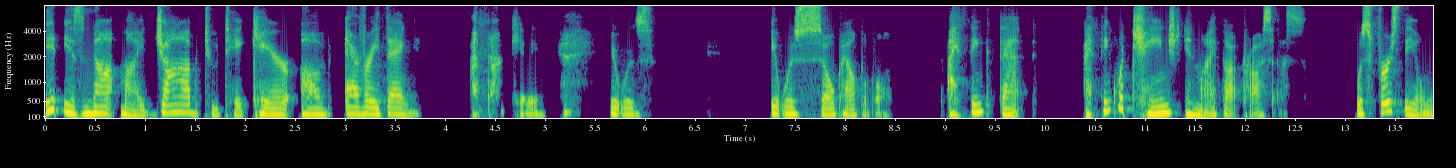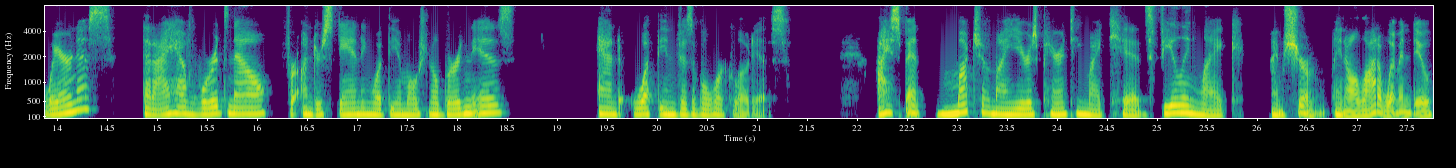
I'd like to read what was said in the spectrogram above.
It is not my job to take care of everything. I'm not kidding. It was, it was so palpable. I think that I think what changed in my thought process was first the awareness that I have words now for understanding what the emotional burden is and what the invisible workload is. I spent much of my years parenting my kids feeling like I'm sure, you know, a lot of women do,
